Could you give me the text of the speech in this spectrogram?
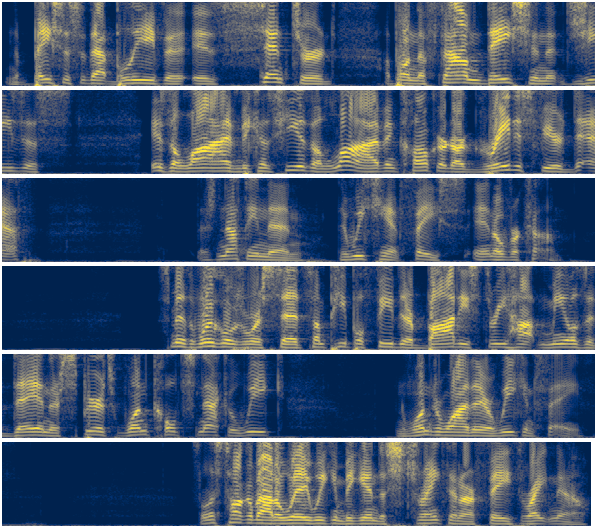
And the basis of that belief is centered upon the foundation that Jesus is alive because he is alive and conquered our greatest fear, death, there's nothing then that we can't face and overcome. Smith Wigglesworth said some people feed their bodies three hot meals a day and their spirits one cold snack a week and wonder why they are weak in faith. So let's talk about a way we can begin to strengthen our faith right now.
